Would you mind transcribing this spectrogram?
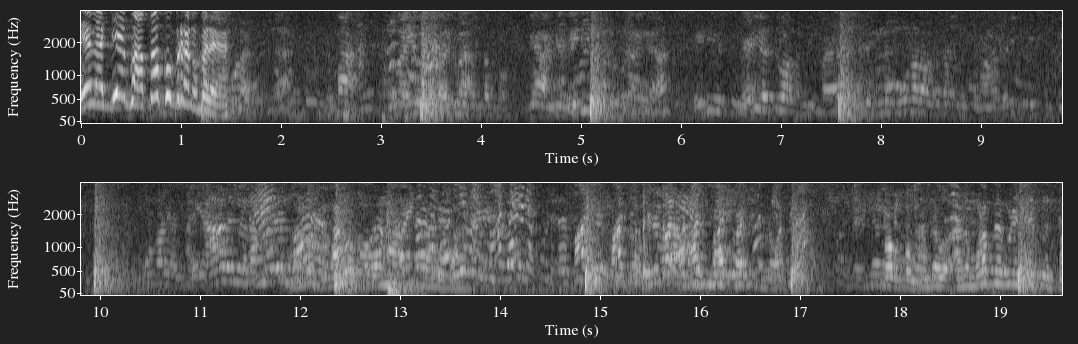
ஏ வஜ்ஜி இப்ப அந்த அந்த முளைப்பை கூட சேர்த்து வச்சு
